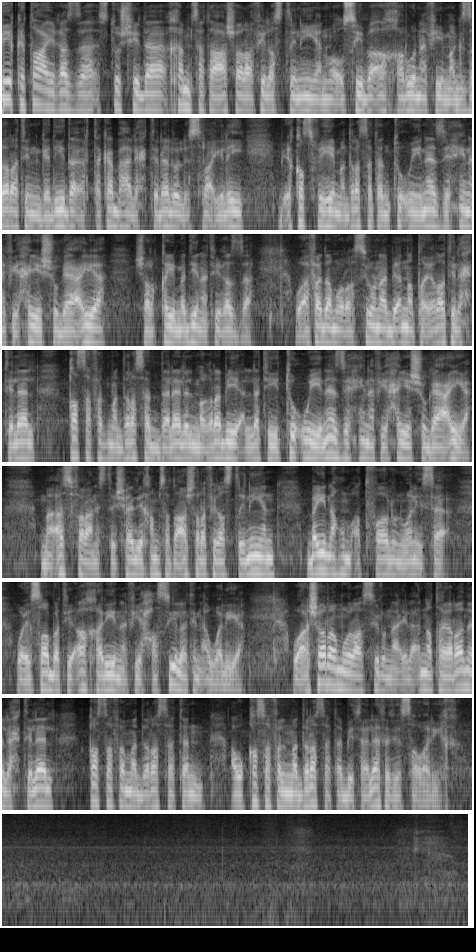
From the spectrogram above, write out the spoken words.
في قطاع غزة استشهد 15 فلسطينيا وأصيب آخرون في مجزرة جديدة ارتكبها الاحتلال الإسرائيلي بقصفه مدرسة تؤوي نازحين في حي الشجاعية شرقي مدينة غزة. وأفاد مراسلنا بأن طائرات الاحتلال قصفت مدرسة دلال المغربي التي تؤوي نازحين في حي الشجاعية. ما أسفر عن استشهاد 15 فلسطينيا بينهم أطفال ونساء وإصابة آخرين في حصيلة أولية. وأشار مراسلنا إلى أن طيران الاحتلال قصف مدرسة أو قصف المدرسة بثلاثة صواريخ.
